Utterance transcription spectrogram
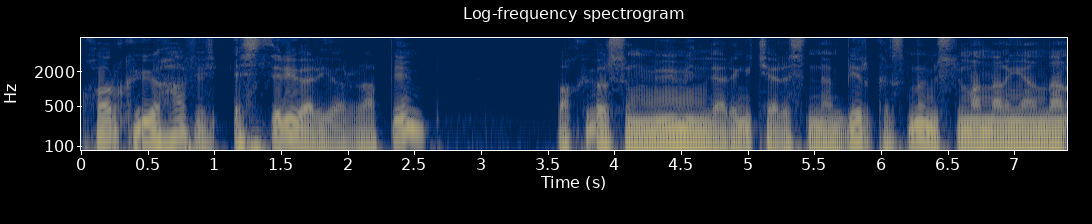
Korkuyu hafif estiri veriyor Rabbim. Bakıyorsun müminlerin içerisinden bir kısmı Müslümanların yanından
